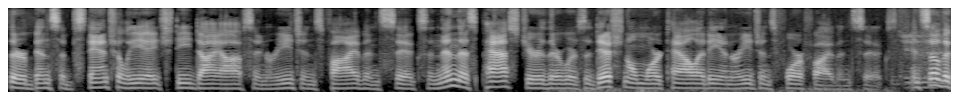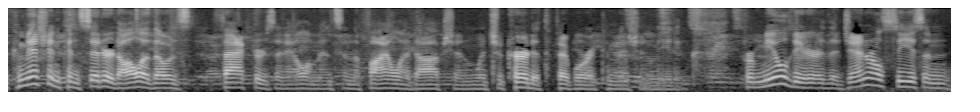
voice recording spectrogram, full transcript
There have been substantial EHD die-offs in regions 5 and 6, and then this past year there was additional mortality in regions 4, 5, and 6. And so the Commission considered all of those factors and elements in the final adoption, which occurred at the February Commission meeting. For mule deer, the general season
